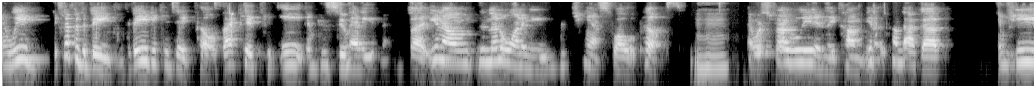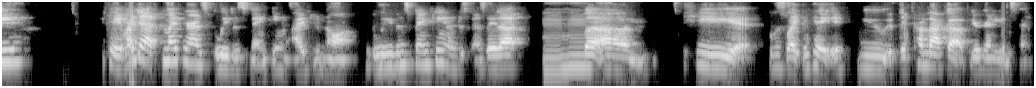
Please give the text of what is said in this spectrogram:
and we, except for the baby, the baby can take pills. That kid can eat and consume anything. But, you know, the middle one of me, we can't swallow pills. hmm And we're struggling, and they come, you know, come back up. And he, okay, my dad, my parents believe in spanking. I do not believe in spanking. I'm just going to say that hmm but um he was like okay if you if they come back up you're gonna get a spanking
